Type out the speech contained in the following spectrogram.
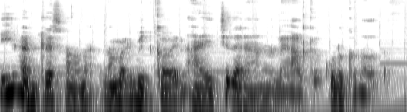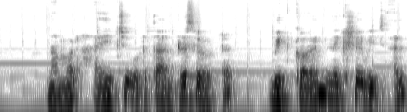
ഈ അഡ്രസ്സാണ് നമ്മൾ ബിറ്റ് കോയിൻ അയച്ചു തരാനുള്ള ആൾക്ക് കൊടുക്കുന്നത്. നമ്മൾ അയച്ചു കൊടുത്ത അഡ്രസ്സിലോട്ട് ബിറ്റ് കോയിൻ നിക്ഷേപിച്ചാൽ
